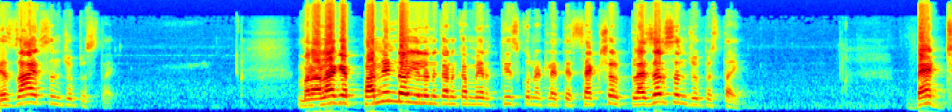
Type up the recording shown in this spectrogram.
డిజైర్స్ని చూపిస్తాయి. మరి అలాగే పన్నెండో ఇల్లును కనుక మీరు తీసుకున్నట్లయితే సెక్షువల్ ప్లెజర్స్ అని చూపిస్తాయి. బెడ్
